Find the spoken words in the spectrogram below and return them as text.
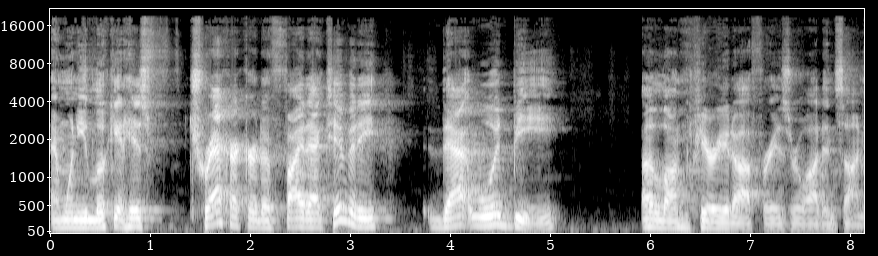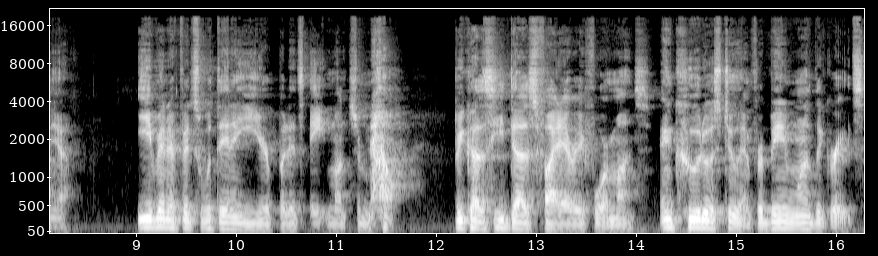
And when you look at his track record of fight activity, that would be a long period off for Israel Adesanya, even if it's within a year, but it's eight months from now because he does fight every four months. And kudos to him for being one of the greats.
